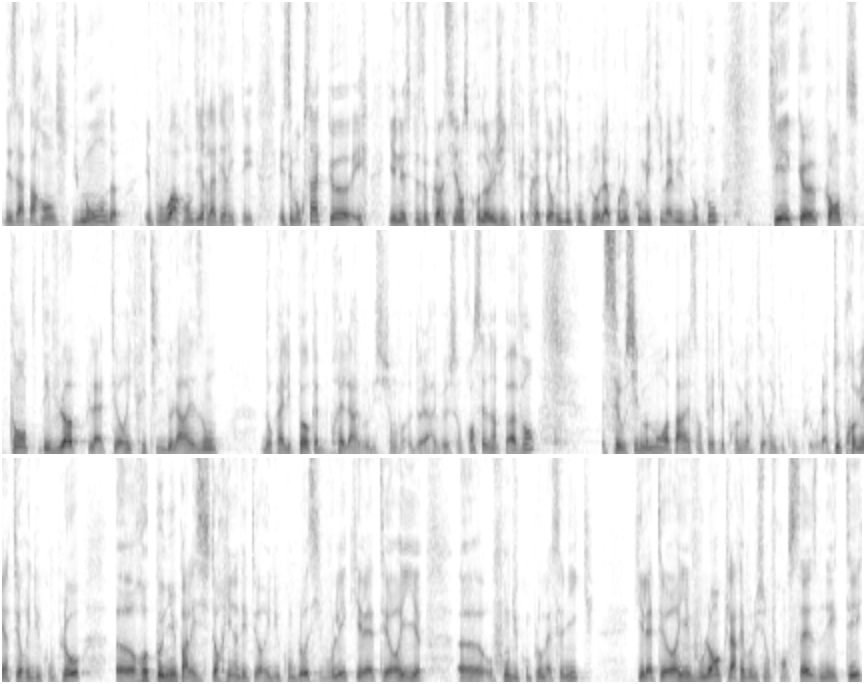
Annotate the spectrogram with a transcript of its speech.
des apparences du monde et pouvoir en dire la vérité. Et c'est pour ça qu'il y a une espèce de coïncidence chronologique qui fait très théorie du complot, là pour le coup, mais qui m'amuse beaucoup, qui est que quand Kant développe la théorie critique de la raison, donc à l'époque à peu près de la Révolution, française, un peu avant, c'est aussi le moment où apparaissent en fait les premières théories du complot. La toute première théorie du complot, euh, reconnue par les historiens des théories du complot, si vous voulez, qui est la théorie, euh, au fond, du complot maçonnique, qui est la théorie voulant que la Révolution française n'ait été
